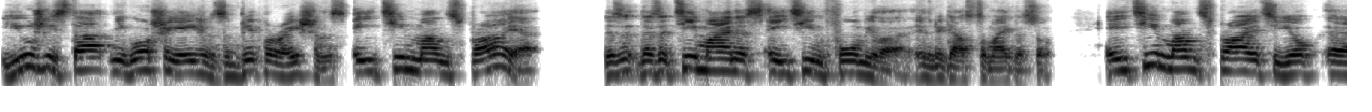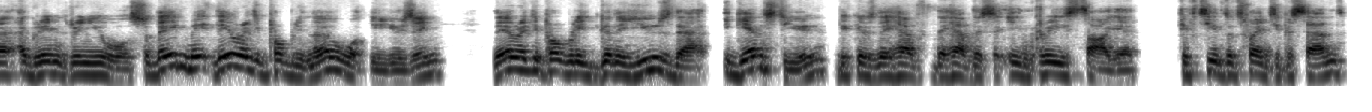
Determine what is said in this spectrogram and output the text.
usually start negotiations and preparations 18 months prior. There's a, there's a T minus 18 formula in regards to Microsoft. 18 months prior to your uh, agreement renewal. So they may, they already probably know what they're using. They're already probably going to use that against you because they have they have this increased target, 15 to 20 percent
